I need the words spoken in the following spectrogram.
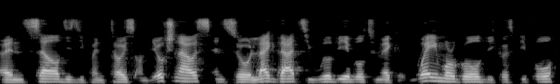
and sell these different toys on the auction house. And so like that, you will be able to make way more gold because people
